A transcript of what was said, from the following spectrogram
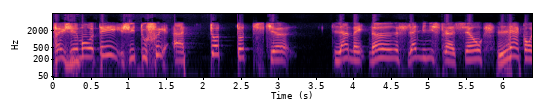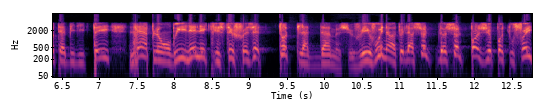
Fait que j'ai monté, j'ai touché à tout, tout ce qu'il y a la maintenance, l'administration, la comptabilité, la plomberie, l'électricité. Je faisais tout là-dedans, monsieur. J'ai joué dans tout. La seule, le seul poste que j'ai pas touché,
